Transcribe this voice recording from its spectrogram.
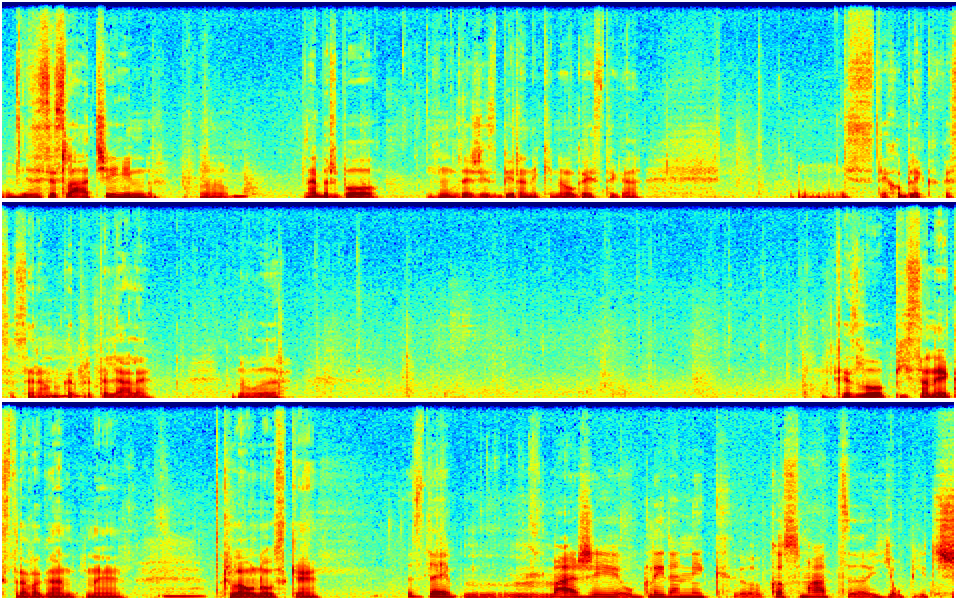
Zdaj se slači in uh, najbrž bo hm, zdaj že zbira nekaj novega iz tega, mm, iz teh oblek, ki so se ravno kar pripeljale na oder. Ke Zelo pisane, ekstravagantne, klovnovske. Zdaj mm, ima že ugledan nek eh, kosmat eh, jopič.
